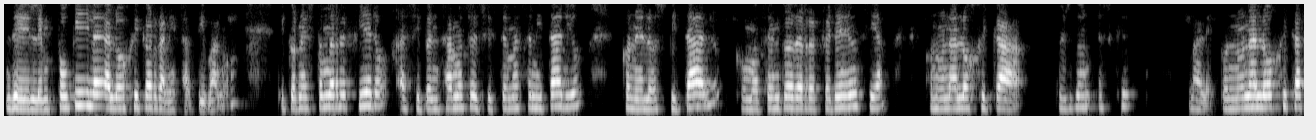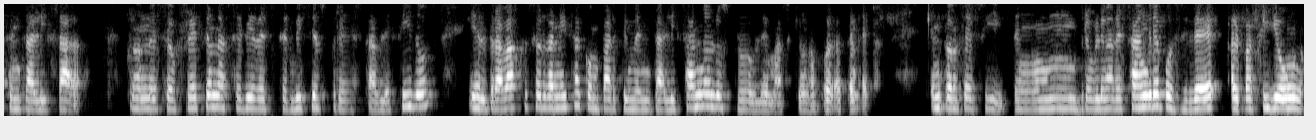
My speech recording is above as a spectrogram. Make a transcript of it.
del enfoque y la lógica organizativa. ¿no? Y con esto me refiero a si pensamos el sistema sanitario con el hospital como centro de referencia, con una lógica, perdón, es que, vale, con una lógica centralizada, donde se ofrece una serie de servicios preestablecidos y el trabajo se organiza compartimentalizando los problemas que uno pueda tener. Entonces, si tengo un problema de sangre, pues iré al pasillo 1.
